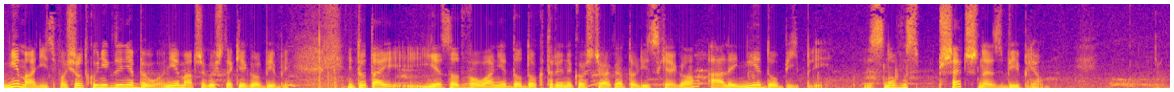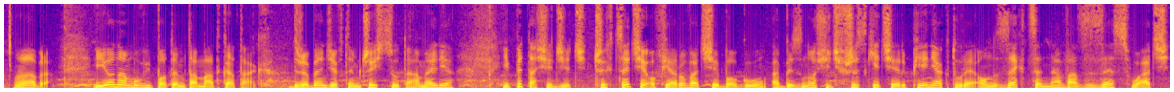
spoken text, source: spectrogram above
Nie ma nic, pośrodku nigdy nie było. Nie ma czegoś takiego w Biblii. I tutaj jest odwołanie do doktryny Kościoła katolickiego, ale nie do Biblii. Jest znowu sprzeczne z Biblią. No dobra. I ona mówi potem, ta matka tak, że będzie w tym czyśćcu ta Amelia i pyta się dzieci, czy chcecie ofiarować się Bogu, aby znosić wszystkie cierpienia, które On zechce na was zesłać,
